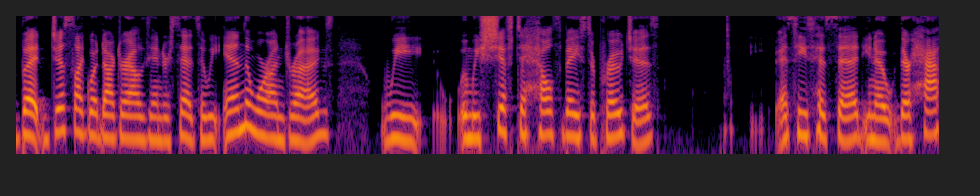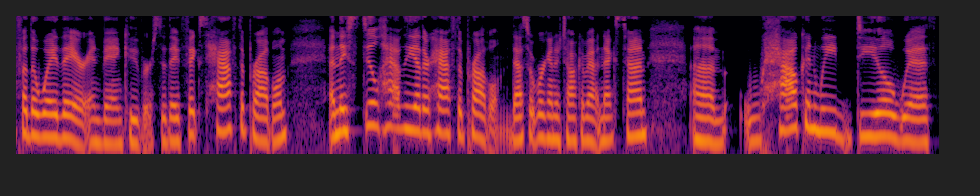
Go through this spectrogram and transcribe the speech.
but just like what Dr. Alexander said, so we end the war on drugs. We when we shift to health based approaches, as he has said, you know, they're half of the way there in Vancouver. So they fixed half the problem and they still have the other half the problem. That's what we're going to talk about next time. Um, how can we deal with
